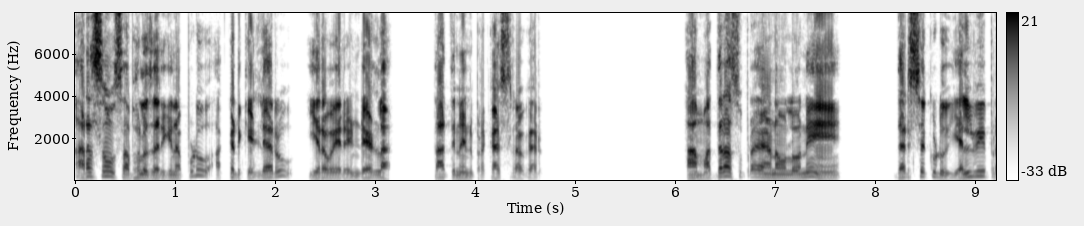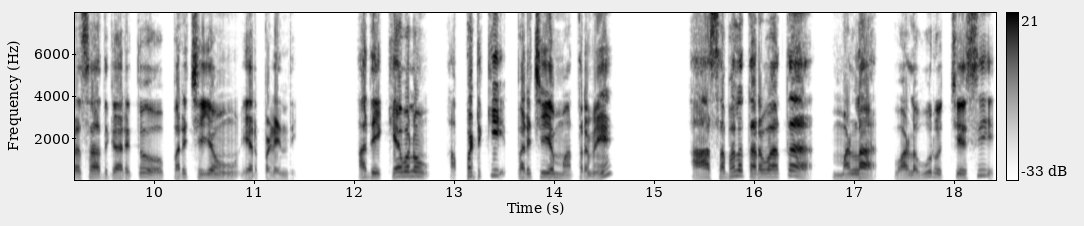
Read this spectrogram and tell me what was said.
అరసం సభలు జరిగినప్పుడు అక్కడికెళ్ళారు ఇరవై రెండేళ్ళ తాతినేని ప్రకాశ్రావు గారు. ఆ మద్రాసు ప్రయాణంలోనే దర్శకుడు ఎల్వి ప్రసాద్ గారితో పరిచయం ఏర్పడింది. అది కేవలం అప్పటికీ పరిచయం మాత్రమే. ఆ సభల తర్వాత మళ్ళా వాళ్ళ ఊరొచ్చేసి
